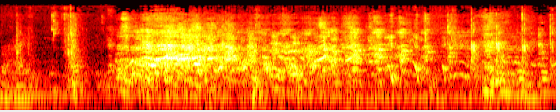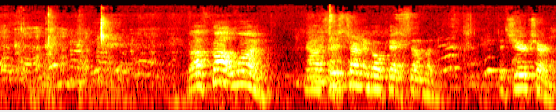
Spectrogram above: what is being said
Right. Well, I've caught one. Now it's his turn to go catch somebody. It's your turn.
